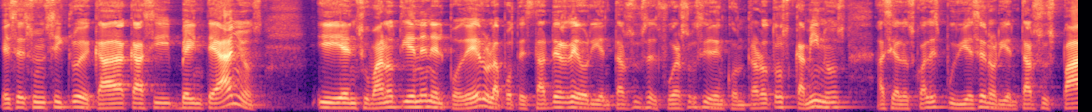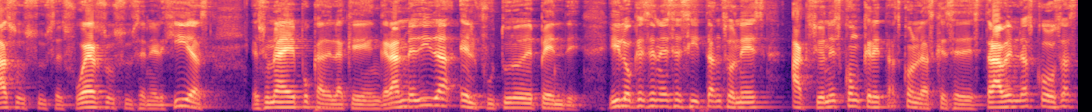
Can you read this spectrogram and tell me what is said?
Ese es un ciclo de cada casi 20 años y en su mano tienen el poder o la potestad de reorientar sus esfuerzos y de encontrar otros caminos hacia los cuales pudiesen orientar sus pasos, sus esfuerzos, sus energías. Es una época de la que en gran medida el futuro depende y lo que se necesitan son es acciones concretas con las que se destraben las cosas,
